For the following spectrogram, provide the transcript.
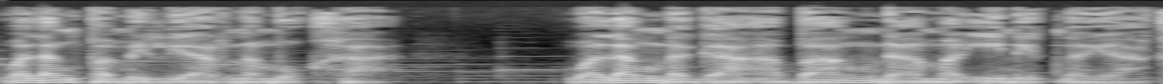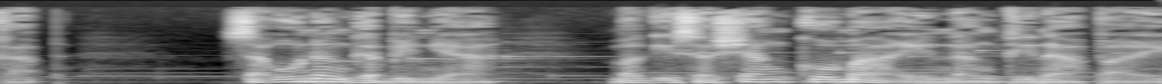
Walang pamilyar na mukha. Walang nag-aabang na mainit na yakap. Sa unang gabi niya, mag-isa siyang kumain ng tinapay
